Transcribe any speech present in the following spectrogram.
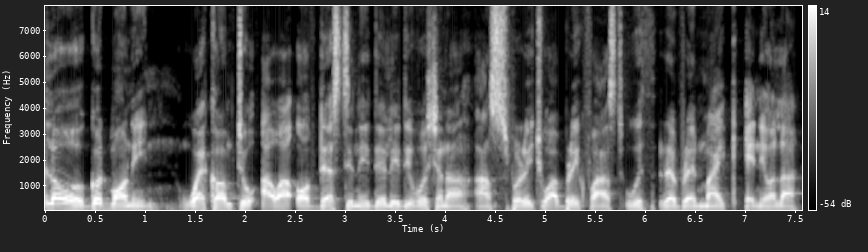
Hello, good morning. Welcome to Hour of Destiny Daily Devotional and Spiritual Breakfast with Reverend Mike Eniola.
